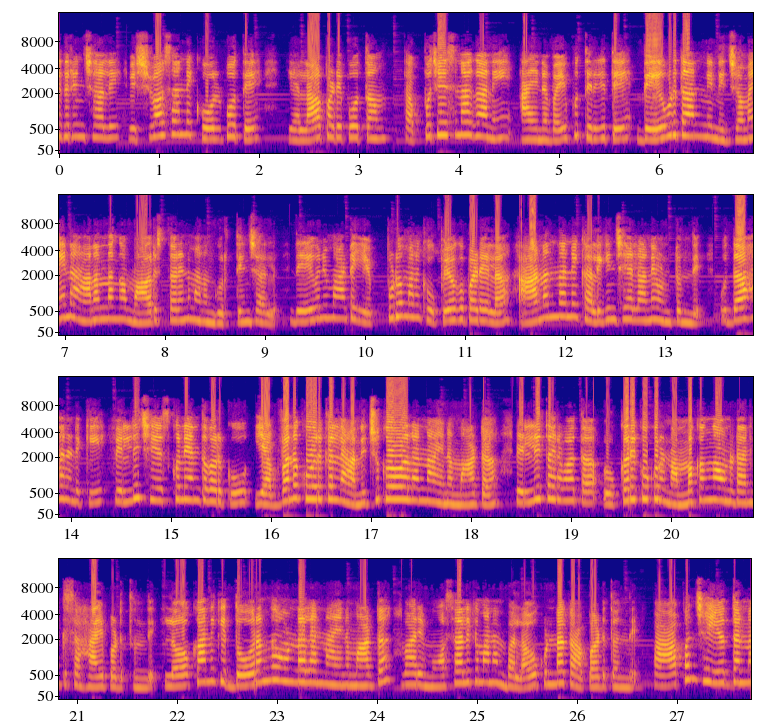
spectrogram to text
ఎదిరించాలి? విశ్వాసాన్ని కోల్పోతే ఎలా పడిపోతాం? తప్పు చేసినా గాని ఆయన వైపు తిరిగితే దేవుడు దాన్ని నిజమైన ఆనందంగా మారుస్తారని మనం గుర్తించాలి. దేవుని మాట ఎప్పుడూ మనకు ఉపయోగపడేలా ఆనందాన్ని కలిగించేలానే ఉంటుంది. ఉదాహరణకి పెళ్ళి చేసుకునేంత వరకు యవ్వన కోరికల్ని అణుచుకోవాలన్న ఆయన మాట పెళ్ళి తర్వాత ఒకరికొకరు నమ్మకంగా ఉండడానికి సహాయపడుతుంది. లోకానికి దూరంగా ఉండాలన్న ఆయన మాట వారి మోసాలకి మనం బలవకుండా కాపాడు కాపాడుతుంది పాపం చేయొద్దన్న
